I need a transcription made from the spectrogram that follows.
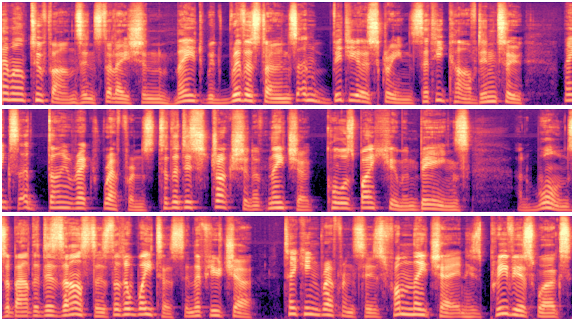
Kemal Tufan's installation, made with river stones and video screens that he carved into, makes a direct reference to the destruction of nature caused by human beings and warns about the disasters that await us in the future. Taking references from nature in his previous works,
